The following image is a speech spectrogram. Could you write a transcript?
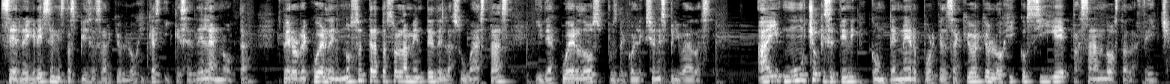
se regresen estas piezas arqueológicas y que se dé la nota. Pero recuerden, no se trata solamente de las subastas y de acuerdos pues, de colecciones privadas. Hay mucho que se tiene que contener porque el saqueo arqueológico sigue pasando hasta la fecha.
